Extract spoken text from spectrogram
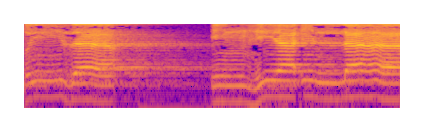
ضيزى إن هي إلا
